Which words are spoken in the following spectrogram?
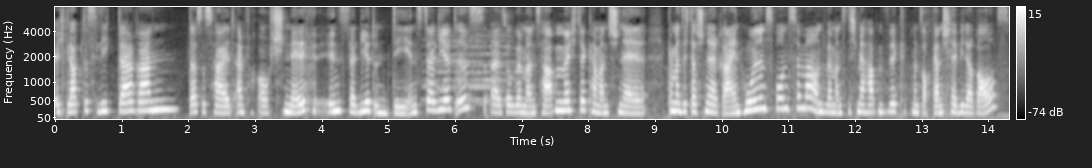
Ich glaube, das liegt daran, dass es halt einfach auch schnell installiert und deinstalliert ist. Also wenn man es haben möchte, kann man es schnell, kann man sich das schnell reinholen ins Wohnzimmer und wenn man es nicht mehr haben will, kriegt man es auch ganz schnell wieder raus.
